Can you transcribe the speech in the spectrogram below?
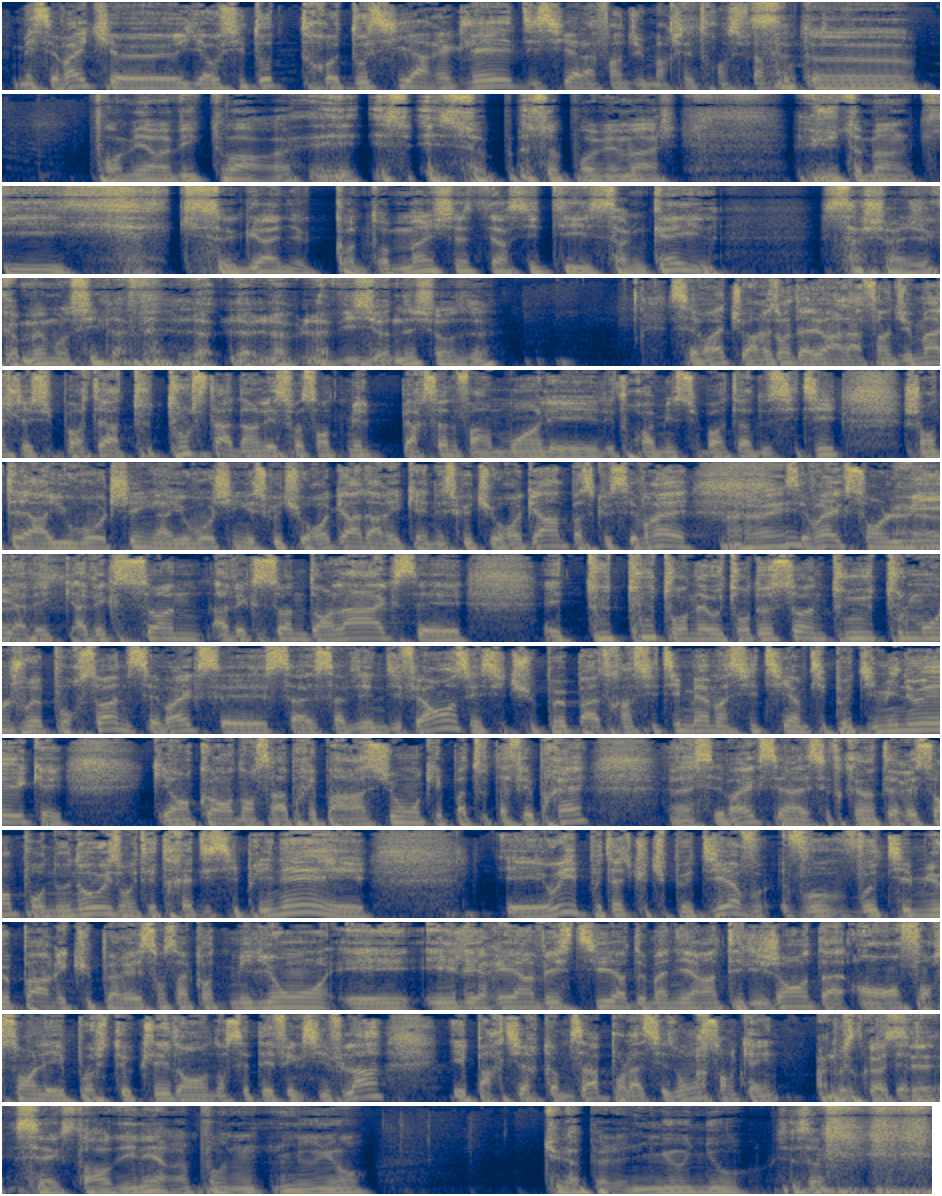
Mais c'est vrai qu'il y a aussi d'autres dossiers à régler d'ici à la fin du marché de transfert. Cette euh, première victoire et, et ce- premier match, justement, qui, qui se gagne contre Manchester City sans Kane, ça change quand même aussi la, la, la- la- la vision des choses. C'est vrai, tu as raison. D'ailleurs, à la fin du match, les supporters, tout, tout le stade, hein, les 60 000 personnes, enfin moins les, les 3 000 supporters de City, chantaient Are you watching? Are you watching? Est-ce que tu regardes Harry Kane? Est-ce que tu regardes? Parce que c'est vrai, Ah ouais. c'est vrai que sans lui, Ouais. avec avec Son, avec Son dans l'axe et, et tout tout tournait autour de Son, tout tout le monde jouait pour Son. C'est vrai que c'est ça ça faisait une différence. Et si tu peux battre un City, même un City un petit peu diminué, qui est qui est encore dans sa préparation, qui est pas tout à fait prêt, euh, c'est vrai que c'est c'est très intéressant pour Nuno. Ils ont été très disciplinés et et oui, peut-être que tu peux te dire, vaut- vaut- vaut-il mieux pas récupérer 150 millions et, et les réinvestir de manière intelligente en renforçant les postes clés dans, dans cet effectif-là et partir comme ça pour la saison sans Kane? En tout cas, c'est extraordinaire hein, pour Nuno. Tu l'appelles Nuno, c'est ça?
